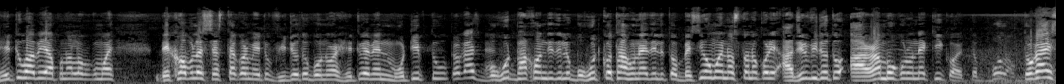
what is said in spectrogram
সেইটো ভাবি আপোনালোকক মই দেখুৱাবলৈ চেষ্টা কৰিম এইটো ভিডিঅ'টো বনোৱাৰ সেইটোৱে মেইন মটিভটো তো গাইজ বহুত ভাষণ দি দিলো বহুত কথা শুনাই দিলো তো বেছি সময় নষ্ট নকৰি আজিৰ ভিডিঅ'টো আৰম্ভ কৰো নে কি কয়? তো ব'লক তো গাইজ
